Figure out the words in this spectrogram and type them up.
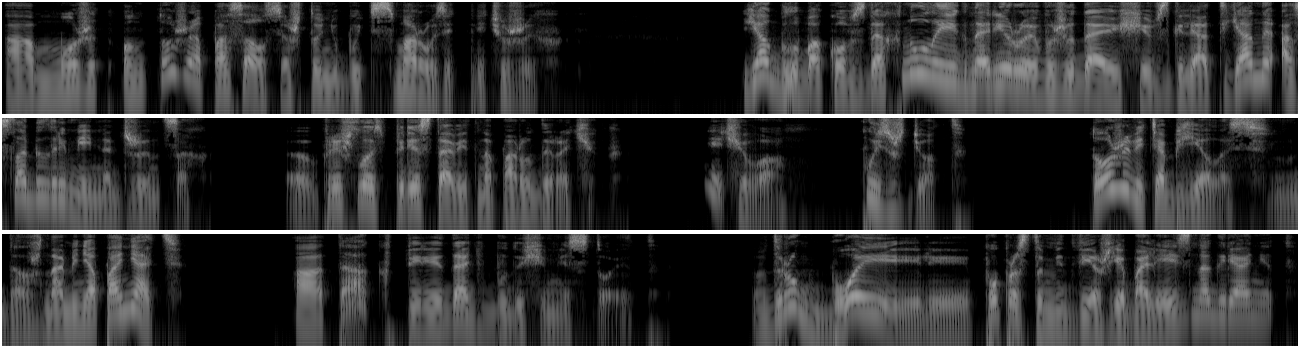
А может, он тоже опасался что-нибудь сморозить при чужих? Я глубоко вздохнула и, игнорируя выжидающий взгляд Яны, ослабил ремень на джинсах. Э, пришлось переставить на пару дырочек. Ничего, пусть ждет. Тоже ведь объелась, должна меня понять. А так передать в будущем не стоит. Вдруг бой или попросту медвежья болезнь нагрянет.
